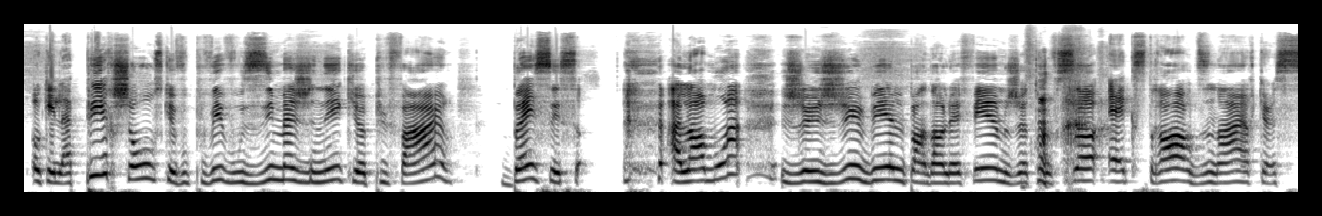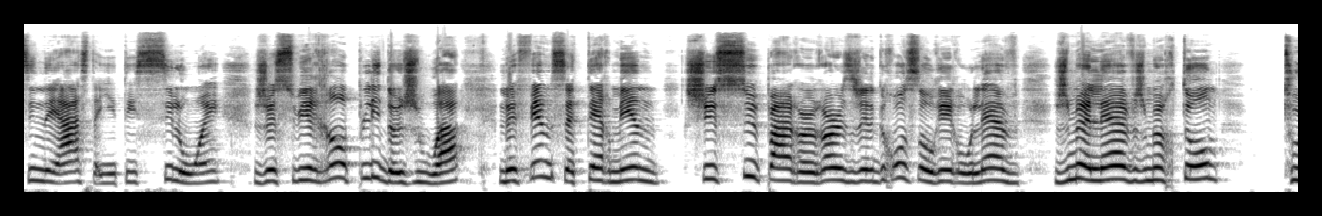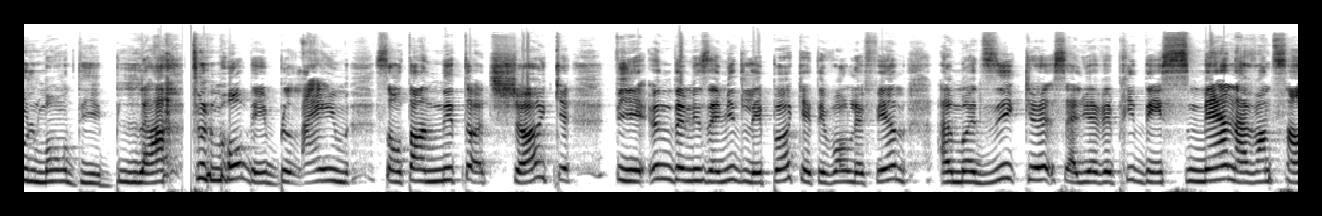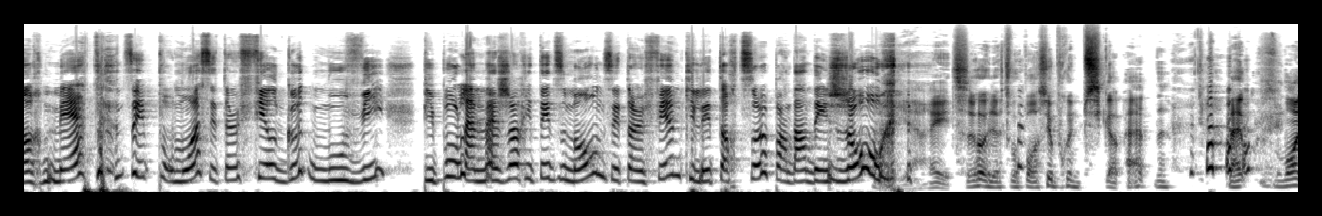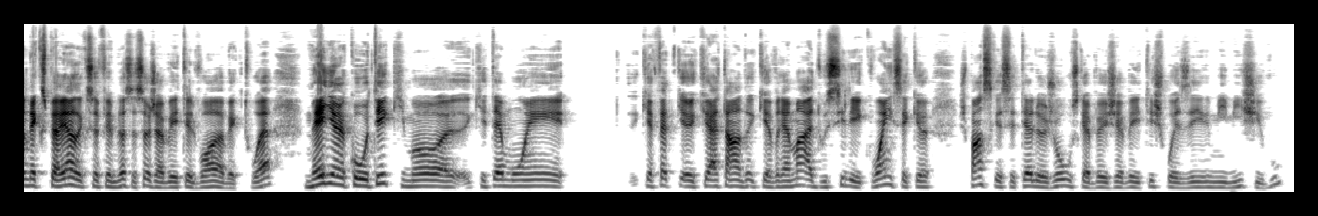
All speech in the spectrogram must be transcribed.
OK, la pire chose que vous pouvez vous imaginer qu'il a pu faire, ben c'est ça. Alors moi, je jubile pendant le film, je trouve ça extraordinaire qu'un cinéaste ait été si loin. Je suis remplie de joie. Le film se termine, je suis super heureuse, j'ai le gros sourire aux lèvres. Je me lève, je me retourne tout le monde est blanc, tout le monde est blême, sont en état de choc. Puis une de mes amies de l'époque qui était voir le film, elle m'a dit que ça lui avait pris des semaines avant de s'en remettre. tu sais, pour moi, c'est un feel-good movie. Puis pour la majorité du monde, c'est un film qui les torture pendant des jours. arrête ça, là, tu vas passer pour une psychopathe. Ben, mon expérience avec ce film-là, c'est ça, j'avais été le voir avec toi. Mais il y a un côté qui m'a, euh, qui était moins qui a fait qui a, attendu, qui a vraiment adouci les coins, c'est que je pense que c'était le jour où j'avais été choisir Mimi chez vous.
